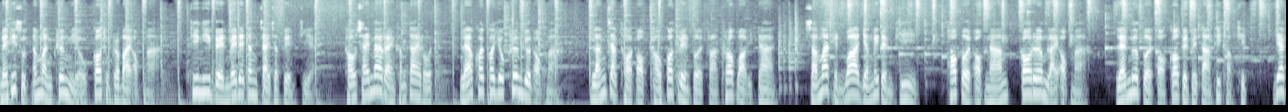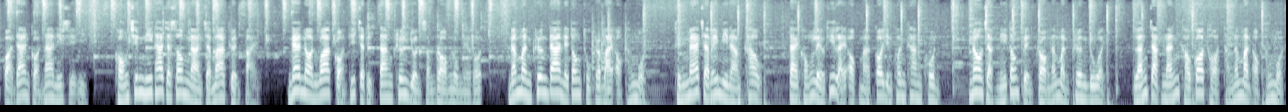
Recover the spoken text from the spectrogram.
ในที่สุดน้ำมันเครื่องเหนียวก็ถูกระบายออกมา ที่นี่เบนไม่ได้ตั้งใจจะเปลี่ยนเกียร์ เขาใช้แม่แรงค้ำใต้รถ แล้วค่อยๆยกเครื่องยนต์ออกมา หลังจากถอดออกเขาก็เตรียมเปิดฝาครอบวาล์วอีกด้าน สามารถเห็นว่ายังไม่เต็มที่ พอเปิดออกน้ำก็เริ่มไหลออกมา และเมื่อเปิดออกก็เป็นไปตามที่เขาคิด แย่กว่าด้านก่อนหน้านี้เสียอีก ของชิ้นนี้ถ้าจะซ่อมงานจะมากเกินไป แน่นอนว่าก่อนที่จะติดตั้งเครื่องยนต์สำรองลงในรถ น้ำมันเครื่องด้านในต้องถูกระบายออกทั้งหมด ถึงแม้จะไม่มีน้ำเข้า แต่ของเหลวที่ไหลออกมาก็ยังค่อนข้างข้น นอกจากนี้ต้องเปลี่ยนกรองน้ำมันเครื่องด้วย หลังจากนั้นเขาก็ถอดถังน้ำมันออกทั้งหมด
